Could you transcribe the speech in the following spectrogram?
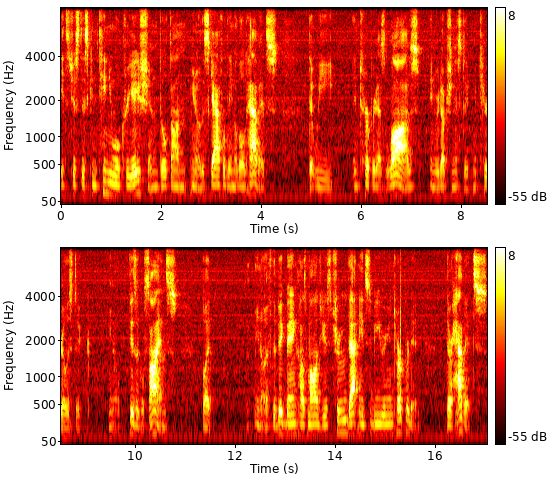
it's just this continual creation built on you know the scaffolding of old habits that we interpret as laws in reductionistic, materialistic, you know, physical science. But you know, if the Big Bang cosmology is true, that needs to be reinterpreted. They're habits.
